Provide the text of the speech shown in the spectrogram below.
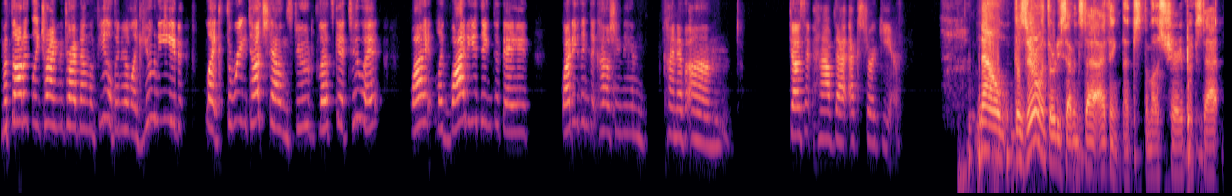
methodically trying to drive down the field and you're like you need like three touchdowns, dude. Let's get to it. Why like why do you think that they why do you think that Kyle Shanahan kind of um doesn't have that extra gear. Now, the 0 and 37 stat, I think that's the most cherry pick stat.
